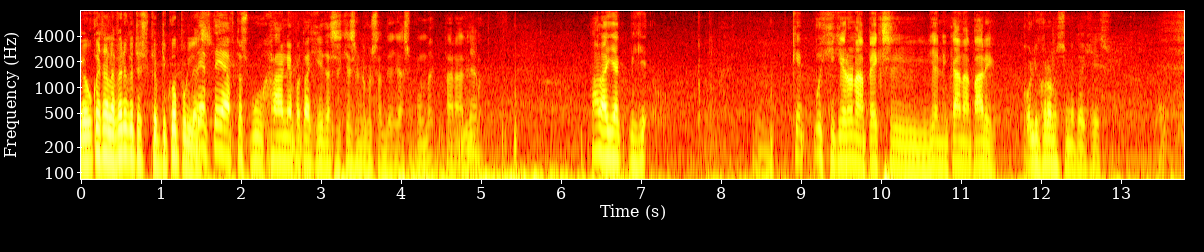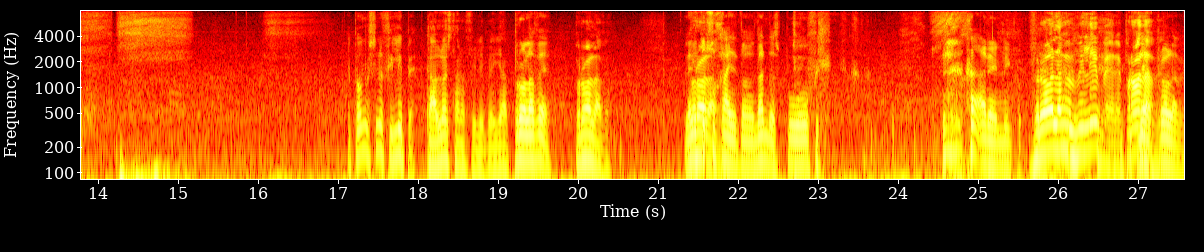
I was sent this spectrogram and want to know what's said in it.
Εγώ καταλαβαίνω και το σκεπτικό που λες. Δεν φταίει αυτός που χάνει από ταχύτητα σε σχέση με τον Κωνσταντέλια, ας πούμε. Παράδειγμα. Ναι. Αλλά για, για- και που είχε καιρό να παίξει γενικά να πάρει πολύ χρόνο συμμετοχής. Επόμενος είναι ο Φιλίπε. Καλός ήταν ο Φιλίππε. Για... Πρόλαβε. Πρόλαβε. Δηλαδή Πρόλαβε. τόσο χάλια τον Ντάντας που. Άρε Νίκο. Πρόλαβε ο Φιλίππε, ρε. Πρόλαβε. Ναι, πρόλαβε.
